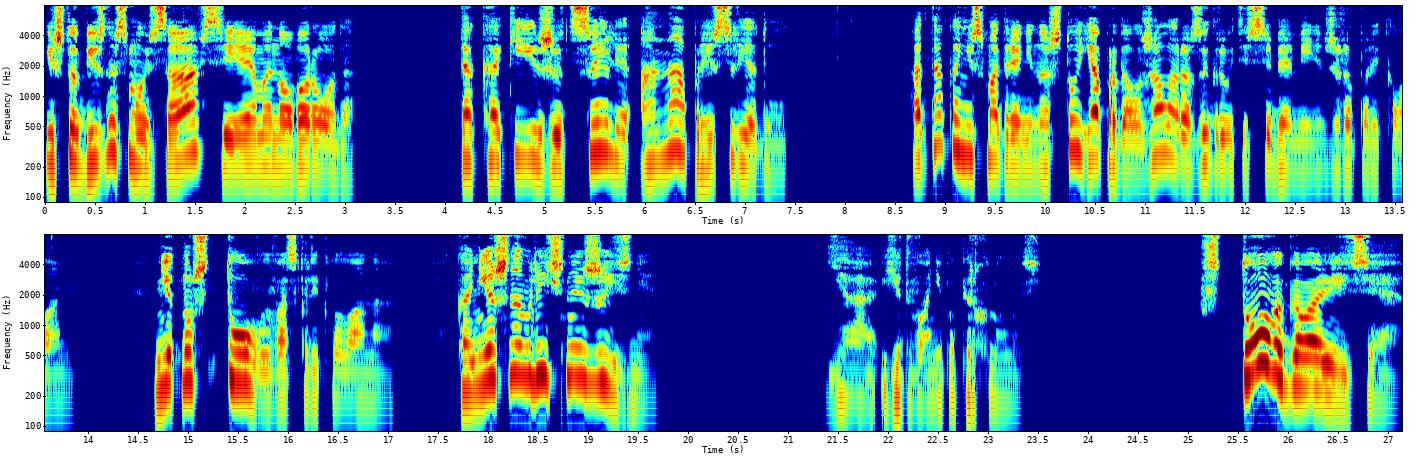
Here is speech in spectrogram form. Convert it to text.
и что бизнес мой совсем иного рода. Так какие же цели она преследует? Однако, несмотря ни на что, я продолжала разыгрывать из себя менеджера по рекламе. «Нет, ну что вы!» — воскликнула она. «Конечно, в личной жизни!» Я едва не поперхнулась. «Что вы говорите?»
